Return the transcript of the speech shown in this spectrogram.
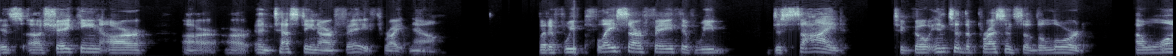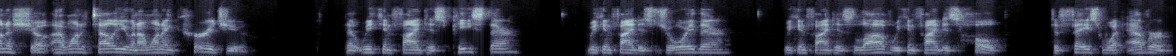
It's uh, shaking our, our, our, and testing our faith right now. But if we place our faith, if we decide to go into the presence of the Lord, I want to show, I want to tell you, and I want to encourage you that we can find His peace there, We can find his joy there. We can find his love. We can find his hope to face whatever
